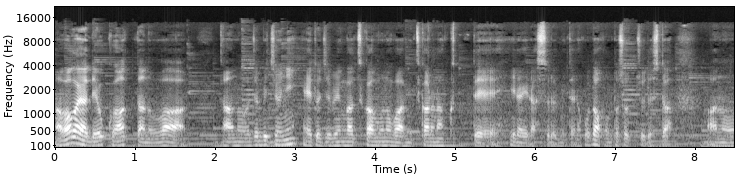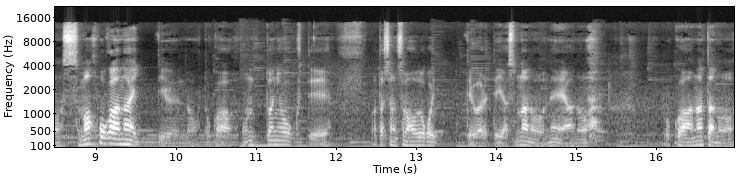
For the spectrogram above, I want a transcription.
まあ、我が家でよくあったのはあの準備中に、えーと、自分が使うものが見つからなくってイライラするみたいなことは本当しょっちゅうでした。あのスマホがないっていうのとか本当に多くて私のスマホどこ行って言われていやそんなのねあの僕はあなたの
